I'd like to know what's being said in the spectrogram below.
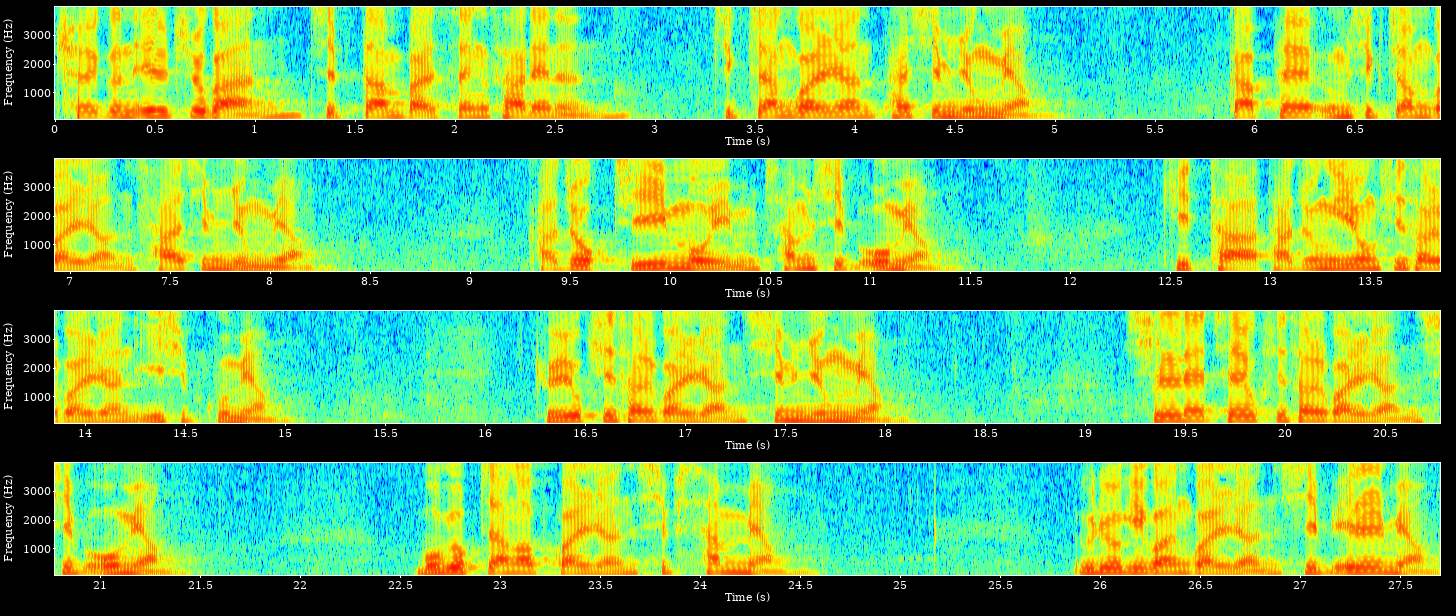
최근 1주간 집단 발생 사례는 직장 관련 86명, 카페 음식점 관련 46명, 가족 지인 모임 35명, 기타 다중이용시설 관련 29명, 교육시설 관련 16명, 실내 체육시설 관련 15명, 목욕장업 관련 13명, 의료기관 관련 11명,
